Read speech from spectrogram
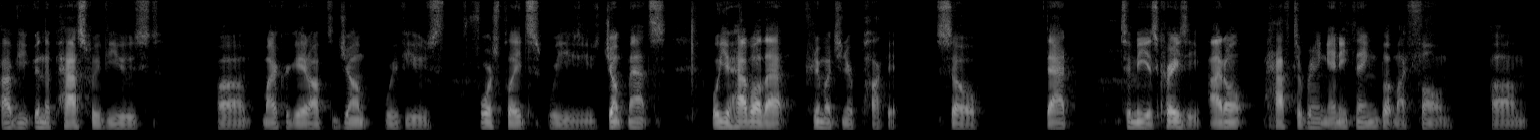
I've in the past we've used uh, microgate OptoJump. We've used force plates. We use jump mats. Well, you have all that pretty much in your pocket. So that to me is crazy. I don't have to bring anything but my phone. Um,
